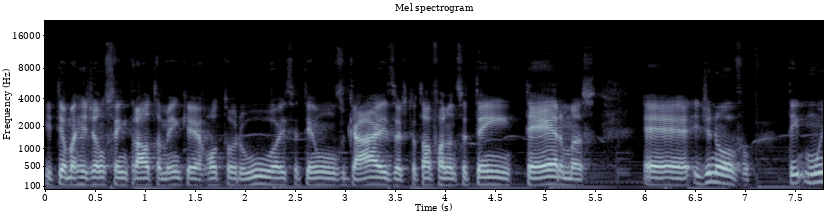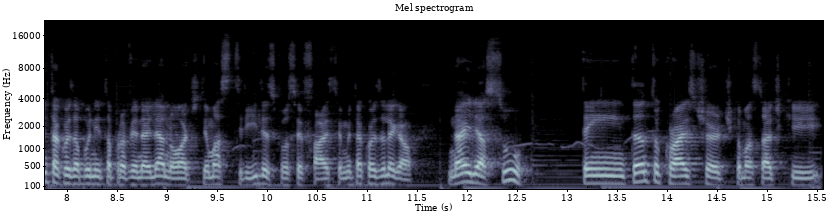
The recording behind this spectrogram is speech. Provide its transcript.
e tem uma região central também que é Rotorua. Aí você tem uns geysers que eu estava falando, você tem termas. É, e de novo, tem muita coisa bonita para ver na Ilha Norte. Tem umas trilhas que você faz, tem muita coisa legal. Na Ilha Sul, Tem tanto Christchurch, que é uma cidade que,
